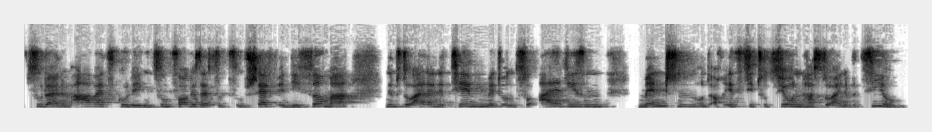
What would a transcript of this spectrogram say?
zu deinem Arbeitskollegen, zum Vorgesetzten, zum Chef, in die Firma, nimmst du all deine Themen mit und zu all diesen Menschen und auch Institutionen hast du eine Beziehung.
